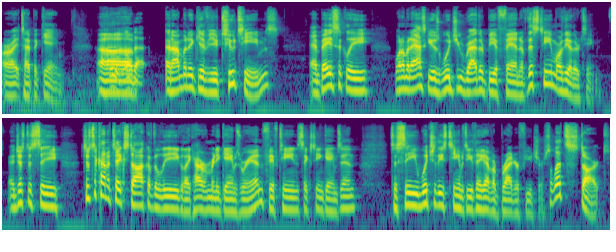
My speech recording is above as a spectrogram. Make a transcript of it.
all right, type of game. Um, love that. And I'm going to give you two teams, and basically what I'm going to ask you is would you rather be a fan of this team or the other team? And just to see just to kind of take stock of the league, like however many games we're in, 15, 16 games in, to see which of these teams do you think have a brighter future. So let's start.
